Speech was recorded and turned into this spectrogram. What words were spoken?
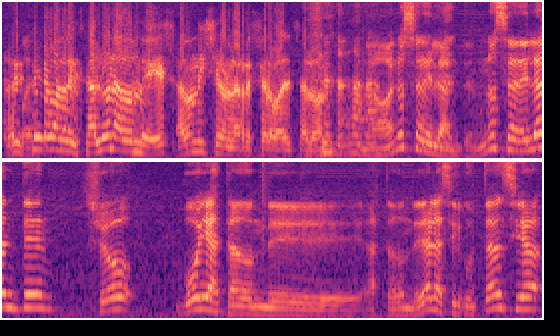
¿Reserva del salón a dónde es? ¿A dónde hicieron la reserva del salón? No, no se adelanten, no se adelanten. Yo voy hasta donde hasta donde da la circunstancia.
